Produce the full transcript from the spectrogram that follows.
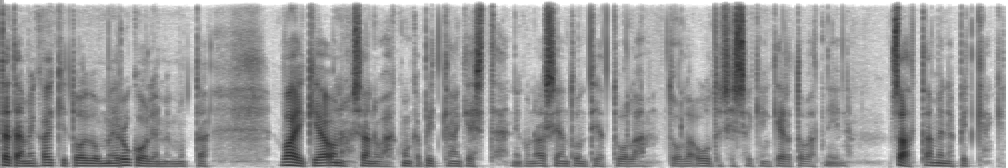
Tätä me kaikki toivomme ja rukoilemme, mutta vaikea on sanoa, kuinka pitkään kestää. Niin kuin asiantuntijat tuolla, tuolla uutisissakin kertovat, niin saattaa mennä pitkäänkin.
